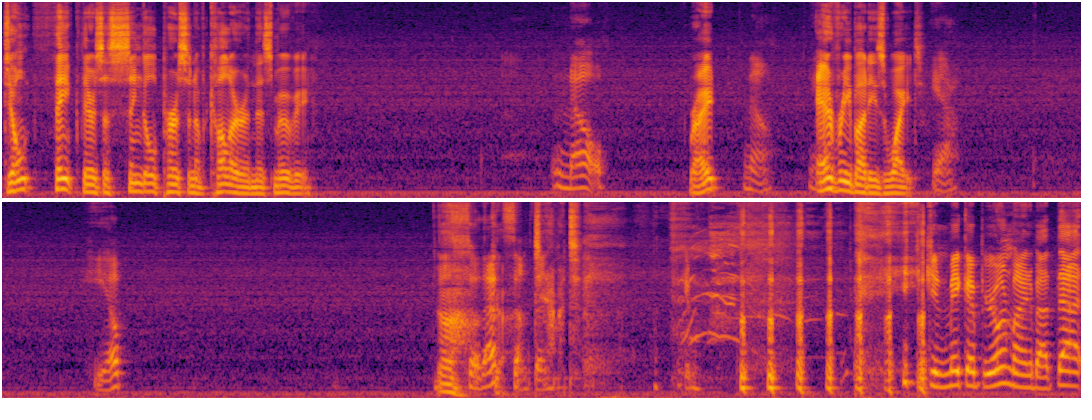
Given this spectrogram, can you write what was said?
don't think there's a single person of color in this movie, no, right? no, yeah. Everybody's white. yeah. Yep. Ugh, So that's God something. Damn it. you can make up your own mind about that.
